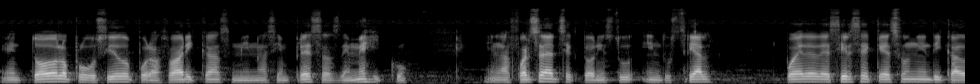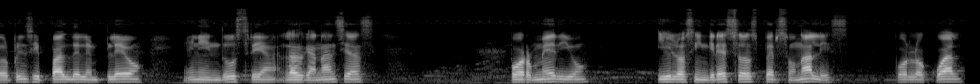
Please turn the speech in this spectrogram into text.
en todo lo producido por las fábricas, minas y empresas de México. En la fuerza del sector industrial puede decirse que es un indicador principal del empleo en industria, las ganancias por medio y los ingresos personales, por lo cual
